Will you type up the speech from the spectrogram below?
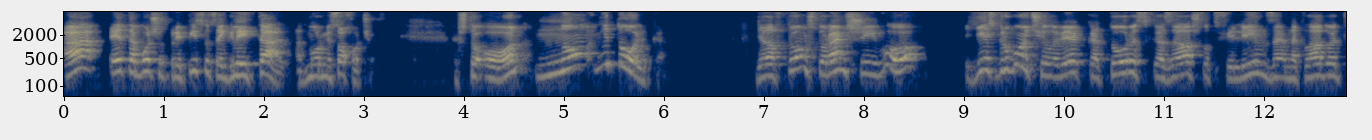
а это больше приписывается Иглейталь, Адмор Мисохочев, что он, но не только. Дело в том, что раньше его есть другой человек, который сказал, что тфилин накладывать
